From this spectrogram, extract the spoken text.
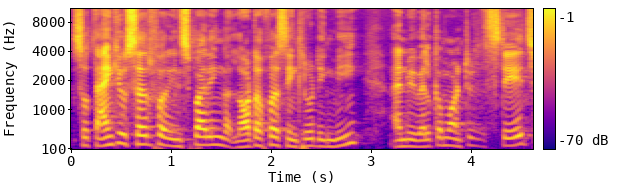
So thank you, sir, for inspiring a lot of us, including me, and we welcome onto the stage.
